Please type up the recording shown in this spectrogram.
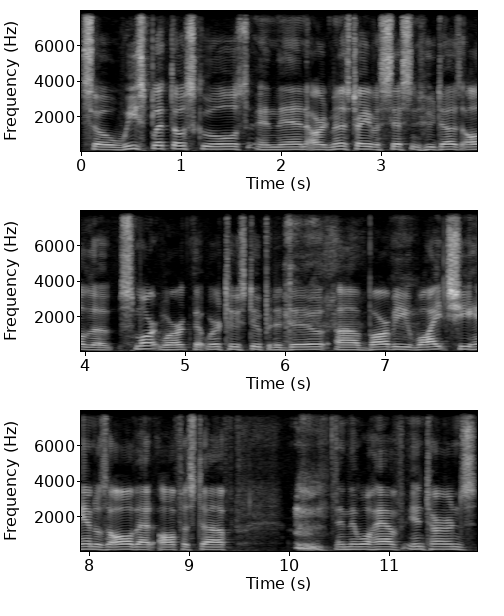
So we split those schools, and then our administrative assistant, who does all the smart work that we're too stupid to do, uh, Barbie White, she handles all that office stuff. and then we'll have interns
